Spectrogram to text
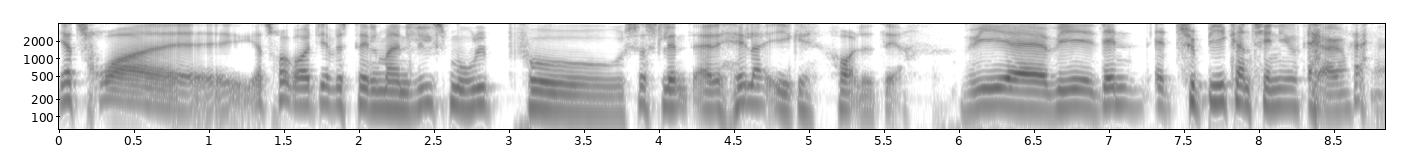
Jeg tror, øh, jeg tror godt, jeg vil stille mig en lille smule på, så slemt er det heller ikke holdet der. Vi, uh, vi, den, uh, to be continued, Jacob. ja.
